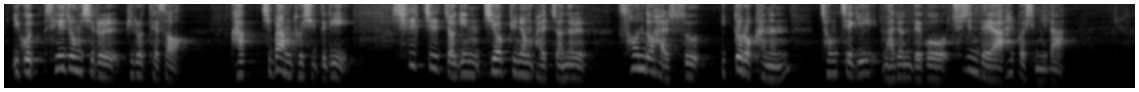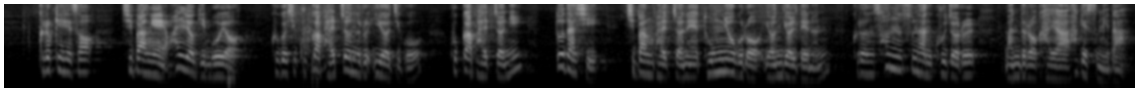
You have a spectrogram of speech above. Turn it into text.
이곳 세종시를 비롯해서 각 지방 도시들이 실질적인 지역 균형 발전을 선도할 수 있도록 하는 정책이 마련되고 추진돼야 할 것입니다. 그렇게 해서 지방의 활력이 모여 그것이 국가 발전으로 이어지고 국가 발전이 또다시 지방 발전의 동력으로 연결되는 그런 선순환 구조를 만들어 가야 하겠습니다.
